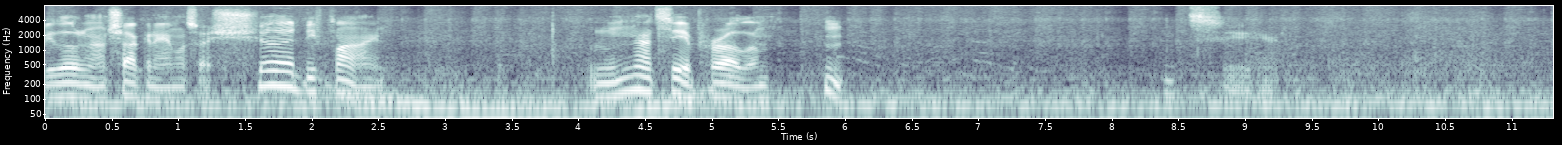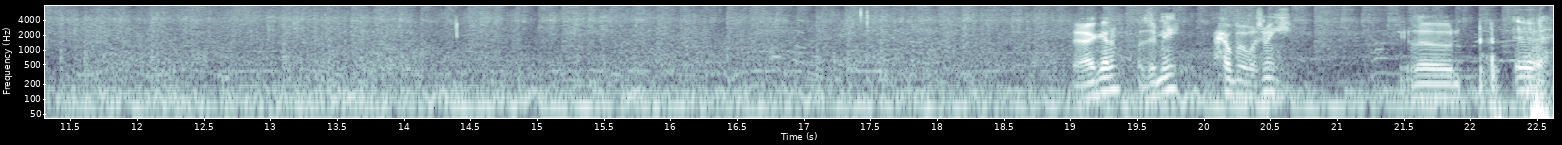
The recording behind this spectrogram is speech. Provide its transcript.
I reloaded on shotgun ammo, so I should be fine. Do not see a problem. Hmm. Let's see here. Did I get him? Was it me? I hope it was me. Reload. Ugh,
